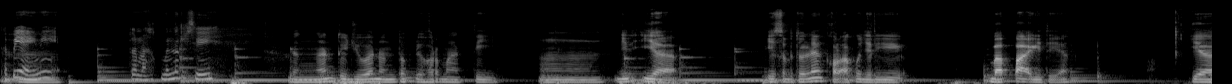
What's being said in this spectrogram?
tapi ya Hmm. ini termasuk bener sih dengan tujuan untuk dihormati. Hmm, jadi ya, ya sebetulnya kalau aku jadi bapak gitu ya, ya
